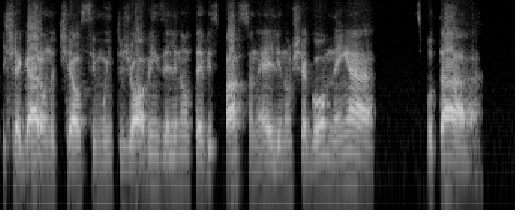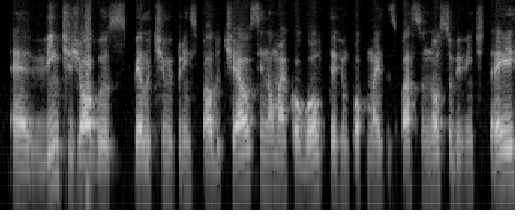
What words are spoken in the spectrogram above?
que chegaram no Chelsea muito jovens, ele não teve espaço, né? Ele não chegou nem a disputar é, 20 jogos pelo time principal do Chelsea, não marcou gol, teve um pouco mais de espaço no Sub-23,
